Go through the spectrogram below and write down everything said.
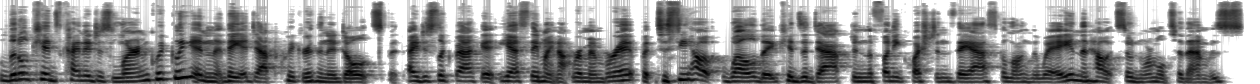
little kids kind of just learn quickly and they adapt quicker than adults. But I just look back at, yes, they might not remember it, but to see how well the kids adapt and the funny questions they ask along the way, and then how it's so normal to them was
